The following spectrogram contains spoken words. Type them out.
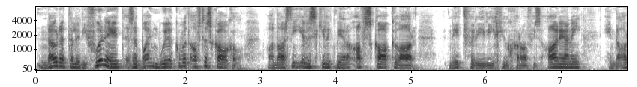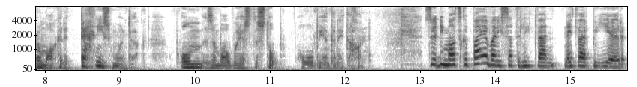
nou dat hulle die fone het, is dit baie moeilik om dit af te skakel want daar's nie ewe skielik meer 'n afskakelaar net vir hierdie geografiese area nie en daarom maak dit tegnies moontlik om Zimbabweërs te stop om op die internet te gaan. So die maatskappye wat die satellietnetwerk beheer,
